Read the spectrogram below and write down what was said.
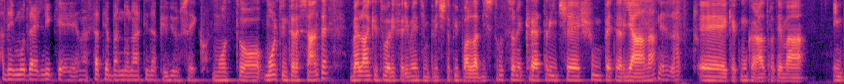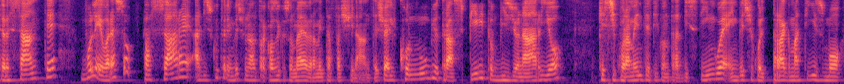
a dei modelli che erano stati abbandonati da più di un secolo. Molto, molto interessante. Bello anche il tuo riferimento implicito, Pippo, alla distruzione creatrice schumpeteriana, Esatto. eh, che comunque è un altro tema interessante. Volevo adesso passare a discutere invece un'altra cosa che secondo me è veramente affascinante, cioè il connubio tra spirito visionario, che sicuramente ti contraddistingue, e invece quel pragmatismo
